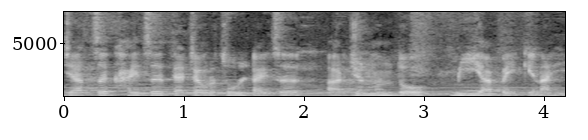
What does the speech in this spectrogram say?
ज्याचं खायचं त्याच्यावरच उलटायचं. अर्जुन म्हणतो मी यापैकी नाही.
